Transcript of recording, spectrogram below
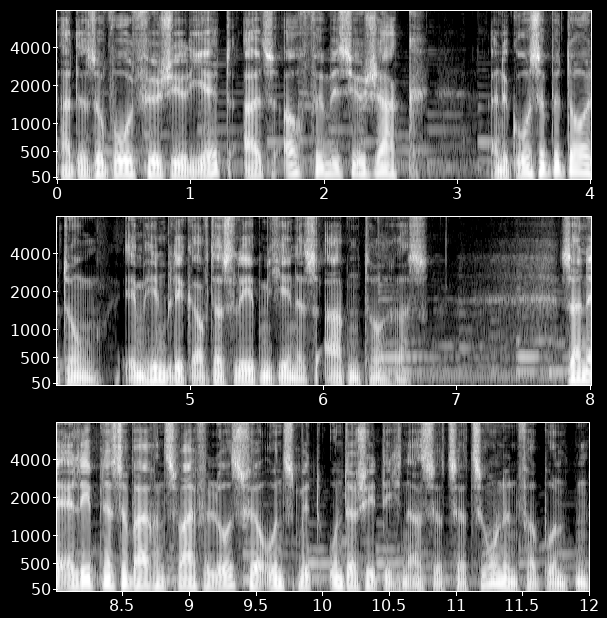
hatte sowohl für Juliette als auch für Monsieur Jacques eine große Bedeutung im Hinblick auf das Leben jenes Abenteurers. Seine Erlebnisse waren zweifellos für uns mit unterschiedlichen Assoziationen verbunden.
